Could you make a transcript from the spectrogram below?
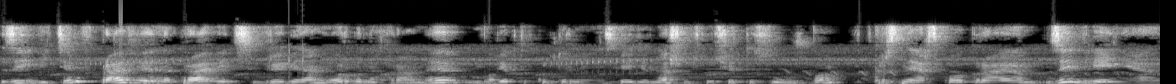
заявитель вправе направить в региональный орган охраны объектов культурного наследия, в нашем случае это служба Красноярского края, заявление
